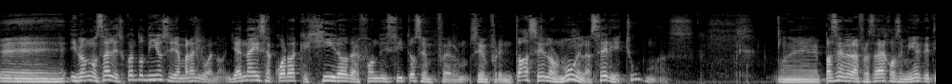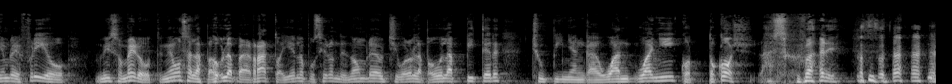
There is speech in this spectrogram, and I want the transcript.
Eh, Iván González, ¿cuántos niños se llamarán? Y bueno, ya nadie se acuerda que Hiro de Alfondo y Cito se, se enfrentó a Sailor Moon en la serie, chumas. Eh, pasen a la frazada de José Miguel que tiembla de frío. Luis Homero, tenemos a la Padula para rato. Ayer lo pusieron de nombre a chivolo la Padula Peter Chupiñangaguani Tokosh. A su madre.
